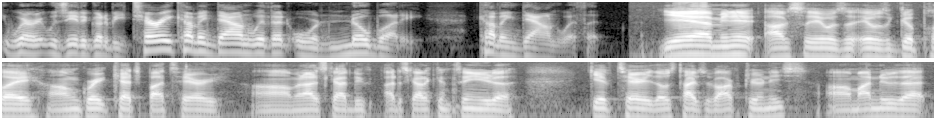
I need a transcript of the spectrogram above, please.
where it was either going to be Terry coming down with it or nobody coming down with it. Yeah, I mean, it obviously it was a, it was a good play. Um, great catch by Terry, um, and I just got to I just got to continue to give Terry those types of opportunities. Um, I knew that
